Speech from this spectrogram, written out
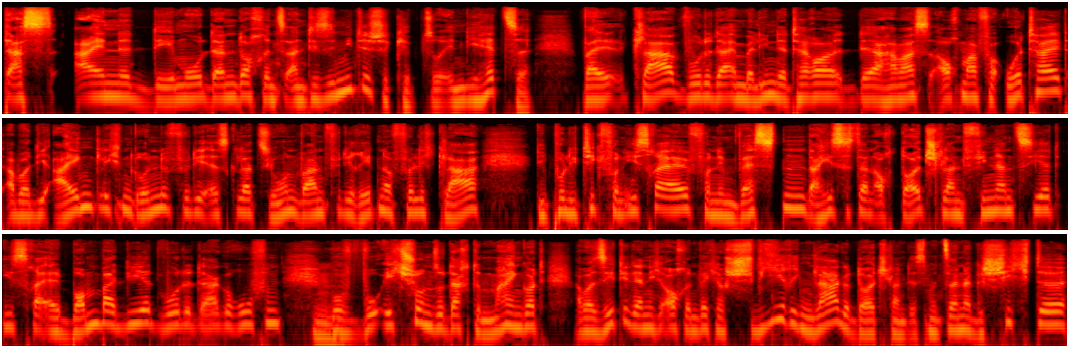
dass eine Demo dann doch ins Antisemitische kippt, so in die Hetze. Weil klar wurde da in Berlin der Terror der Hamas auch mal verurteilt, aber die eigentlichen Gründe für die Eskalation waren für die Redner völlig klar. Die Politik von Israel, von dem Westen, da hieß es dann auch Deutschland finanziert, Israel bombardiert, wurde da gerufen, hm. wo, wo ich schon so dachte, mein Gott, aber seht ihr denn nicht auch, in welcher schwierigen Lage Deutschland ist mit seiner Geschichte,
